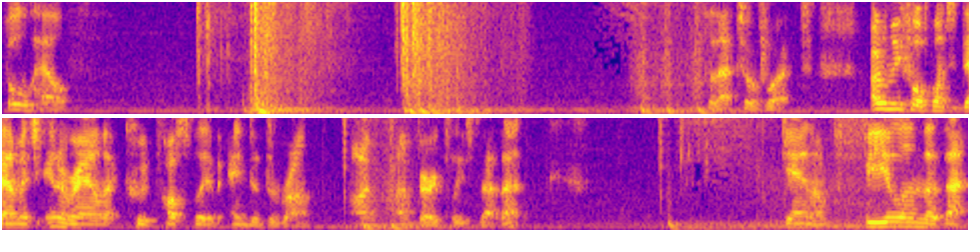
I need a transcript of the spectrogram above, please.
full health for that to have worked. Only four points of damage in a round that could possibly have ended the run. I'm, very pleased about that. Again, I'm feeling that that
